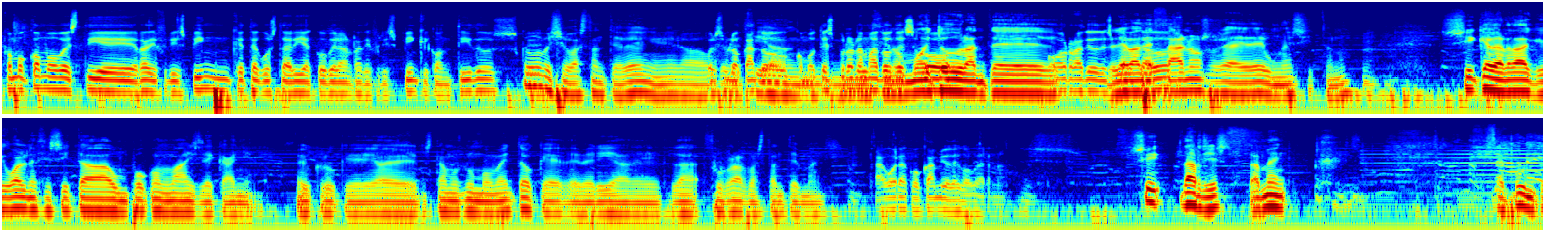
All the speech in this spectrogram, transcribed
Como como vestí eh, Radio Filispín? Que te gustaría que houberan Radio Filispín? Que contidos? Que... Como vexe bastante ben, eh, era o Por exemplo, cando, como tes programado des, moito durante o radio leva dez anos, o sea, é un éxito, non? Uh -huh. Sí que é verdade que igual necesita un pouco máis de caña. Eu creo que eh, estamos nun momento que debería de da, zurrar bastante máis. Agora co cambio de goberno. Sí, darlles tamén. Se punto.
